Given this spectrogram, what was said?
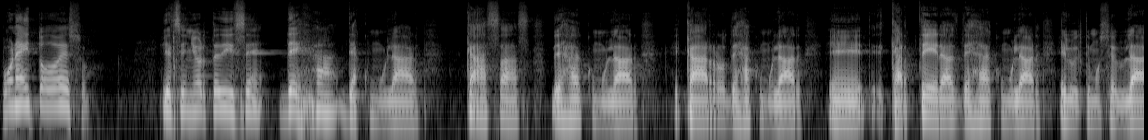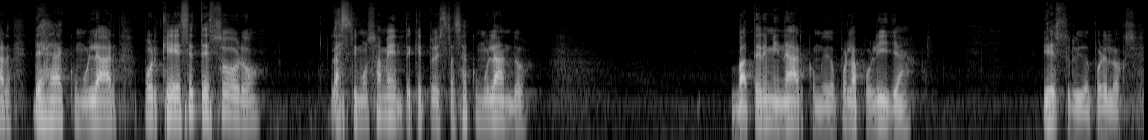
Pon ahí todo eso. Y el Señor te dice, deja de acumular casas, deja de acumular eh, carros, deja de acumular eh, carteras, deja de acumular el último celular, deja de acumular, porque ese tesoro, lastimosamente, que tú estás acumulando, va a terminar comido por la polilla y destruido por el óxido.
